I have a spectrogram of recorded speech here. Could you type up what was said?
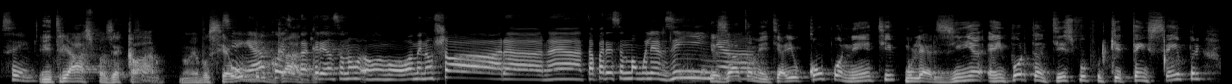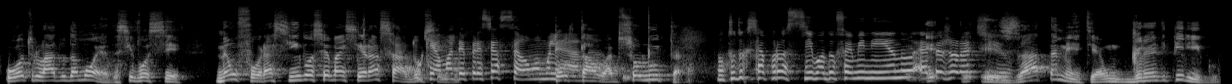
Sim. Entre aspas, é claro. Não é você Sim, é é a obrigado. coisa da criança, não, o homem não chora, né? Tá parecendo uma mulherzinha. Exatamente. E aí o componente mulherzinha é importantíssimo porque tem sempre o outro lado da moeda. Se você não for assim, você vai ser assado. O que é uma seja, depreciação, a mulher. Total, né? absoluta. Então, tudo que se aproxima do feminino é pejorativo. Exatamente, é um grande perigo.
